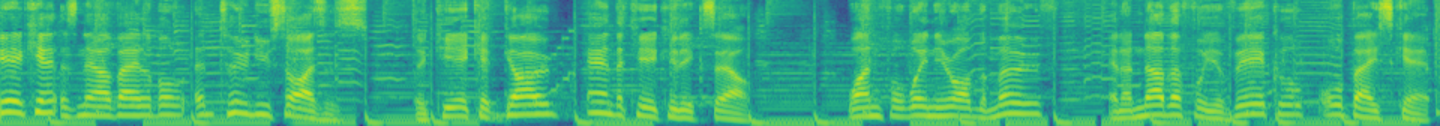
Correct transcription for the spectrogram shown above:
Kea Kit is now available in two new sizes, the Kea Kit Go and the Kea Kit XL. One for when you're on the move, and another for your vehicle or base camp.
